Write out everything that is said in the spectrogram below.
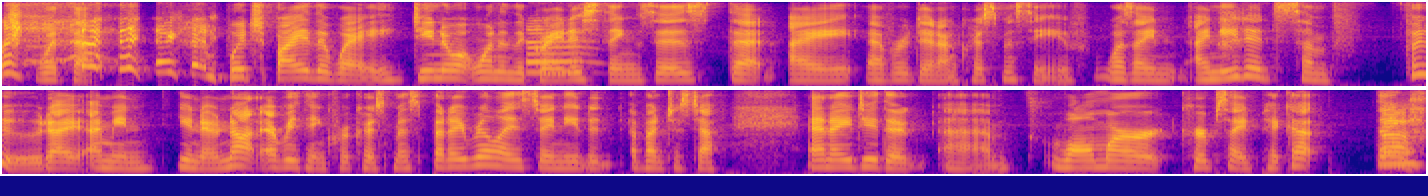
luck with that. Which, by the way, do you know what one of the greatest things is that I ever did on Christmas Eve was I I needed some food. I, I mean, you know, not everything for Christmas, but I realized I needed a bunch of stuff, and I do the um, Walmart curbside pickup thing, Ugh,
